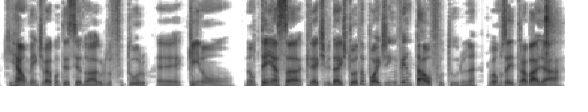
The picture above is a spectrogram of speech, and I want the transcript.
o que realmente vai acontecer no agro do futuro, é, quem não, não tem essa criatividade toda pode inventar o futuro, né? Vamos aí trabalhar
